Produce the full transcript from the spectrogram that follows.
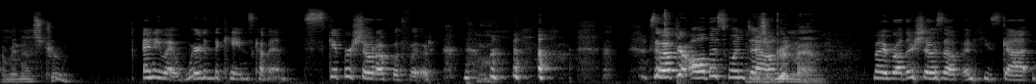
I mean that's true. Anyway, where did the Cane's come in? Skipper showed up with food. so after all this went He's down, a good man. my brother shows up and he's got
